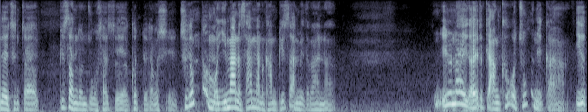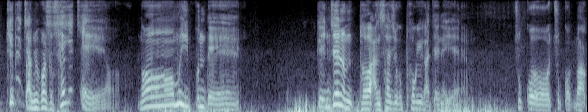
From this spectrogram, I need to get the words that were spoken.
내 진짜 비싼 돈 주고 샀어요 그때 당시. 지금도 뭐 2만 원, 3만 원 가면 비쌉니다만은 이런 아이가 이렇게 안 크고 죽으니까 이거 TV 장미 벌써 세 개째예요. 너무 이쁜데 그 이제는 더 안 사지고 포기가 되네 얘. 죽고 죽고 막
